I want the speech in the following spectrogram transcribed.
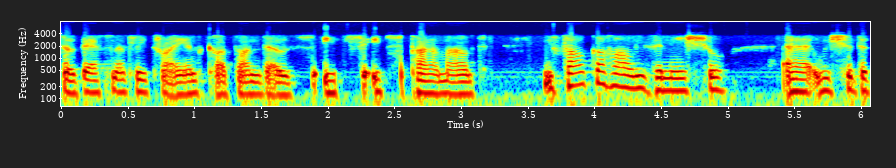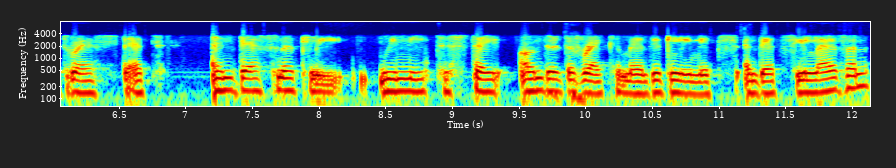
So definitely try and cut on those. It's it's paramount. If alcohol is an issue, uh, we should address that. And definitely we need to stay under the recommended limits, and that's 11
